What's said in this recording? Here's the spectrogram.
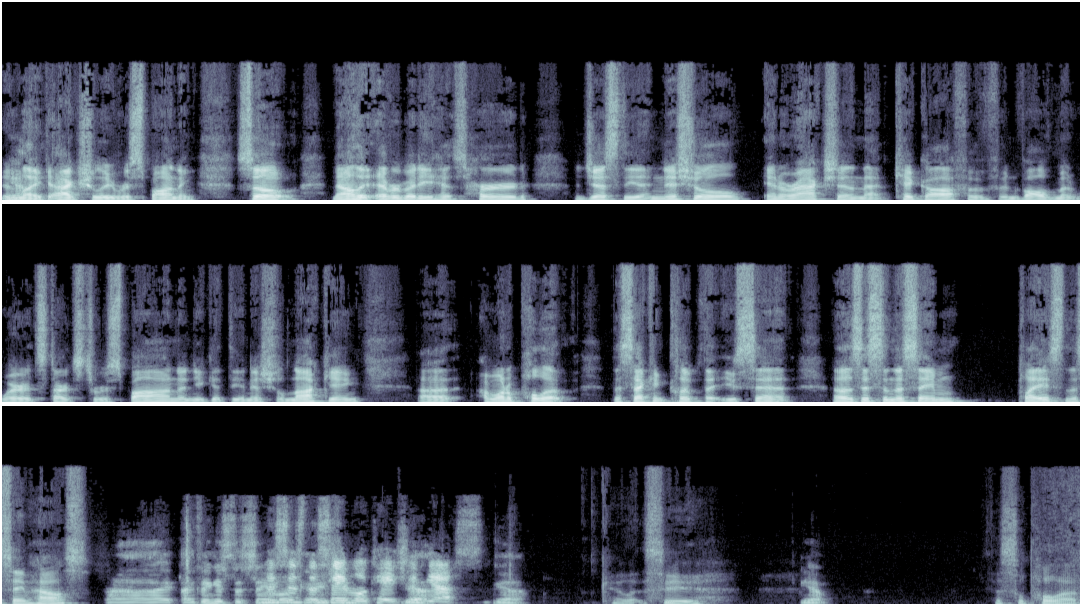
and Yeah. like actually responding. So now that everybody has heard just the initial interaction, that kickoff of involvement, where it starts to respond, and you get the initial knocking. Uh, I want to pull up the second clip that you sent. Uh, is this in the same place in the same house? uh, I- i think it's the same this location. is the same location. Yeah. Yes. yeah Okay, let's see. Yep. This will pull up.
